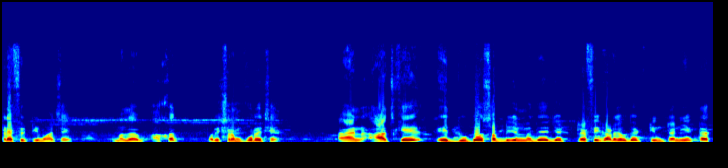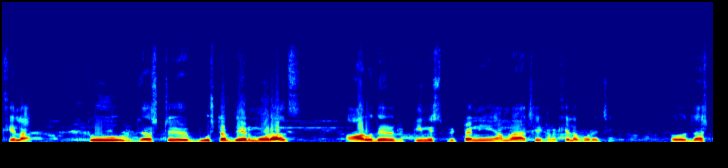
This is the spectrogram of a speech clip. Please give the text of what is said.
ট্রাফিক টিম আছে মানে আখত পরিশ্রম করেছে। অ্যান্ড আজকে এই দুটো সাব ডিভিশন মধ্যে যে ট্রাফিক আছে, ওদের টিমটা নিয়ে একটা খেলা to just boost up their morals আর ওদের টিম স্পিরিটটা নিয়ে আমরা আজকে এখানে খেলা করেছি। তো জাস্ট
